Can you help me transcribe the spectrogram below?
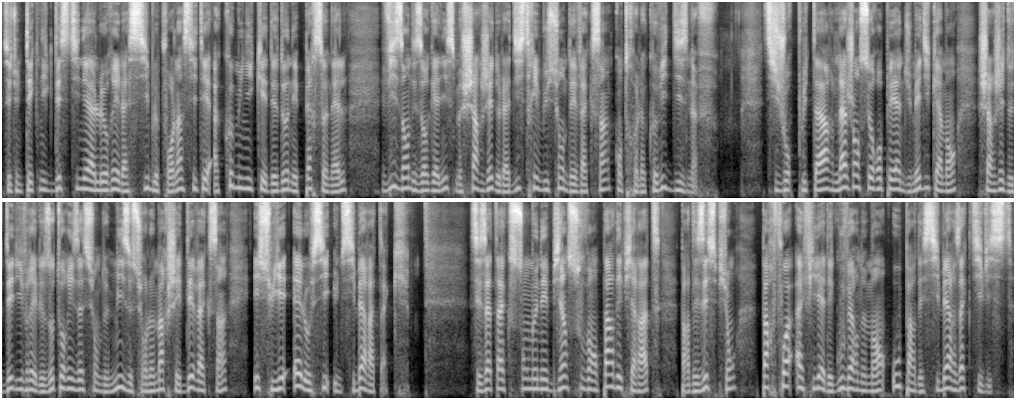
C'est une technique destinée à leurrer la cible pour l'inciter à communiquer des données personnelles visant des organismes chargés de la distribution des vaccins contre la Covid-19. Six jours plus tard, l'Agence européenne du médicament, chargée de délivrer les autorisations de mise sur le marché des vaccins, essuyait elle aussi une cyberattaque. Ces attaques sont menées bien souvent par des pirates, par des espions, parfois affiliés à des gouvernements ou par des cyberactivistes.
